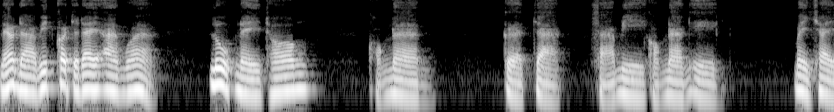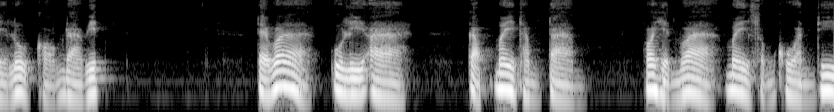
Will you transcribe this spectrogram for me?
แล้วดาวิดก็จะได้อ้างว่า ลูกในท้องของนาง เกิดจากสามีของนางเอง ไม่ใช่ลูกของดาวิดแต่ว่าอูลีอา กลับไม่ทำตาม เพราะเห็นว่าไม่สมควรที่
